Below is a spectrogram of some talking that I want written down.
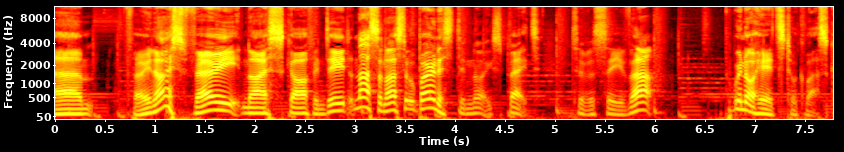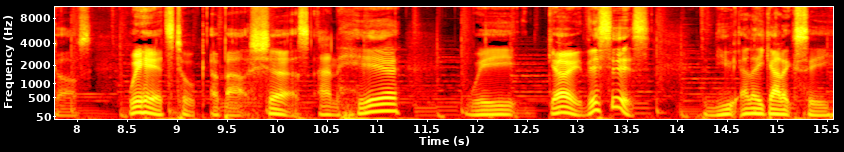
Um, very nice, very nice scarf indeed. And that's a nice little bonus. Did not expect to receive that. But we're not here to talk about scarves. We're here to talk about shirts. And here we go. This is the new LA Galaxy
